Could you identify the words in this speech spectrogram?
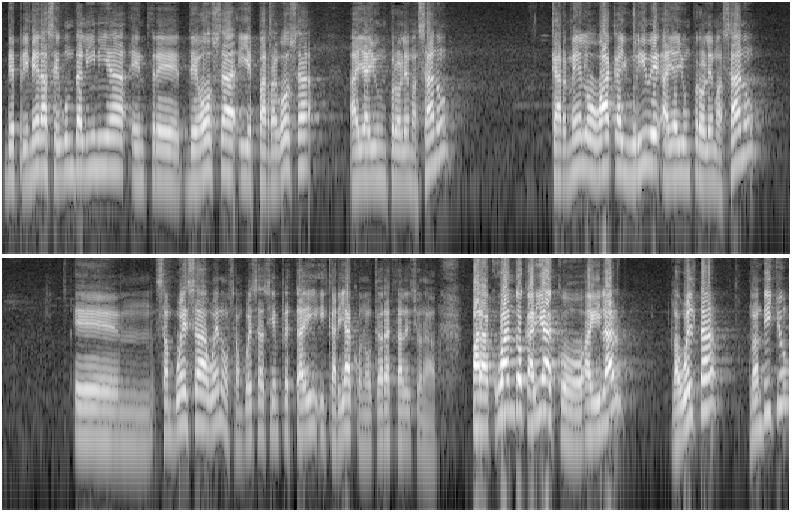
de primera, segunda línea entre De Osa y Esparragosa, ahí hay un problema sano. Carmelo, Vaca y Uribe, ahí hay un problema sano. Eh, bueno, Zambuesa siempre está ahí y Cariaco, ¿no? Que ahora está lesionado. ¿Para cuándo Cariaco, Aguilar? ¿La vuelta? ¿No han dicho?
